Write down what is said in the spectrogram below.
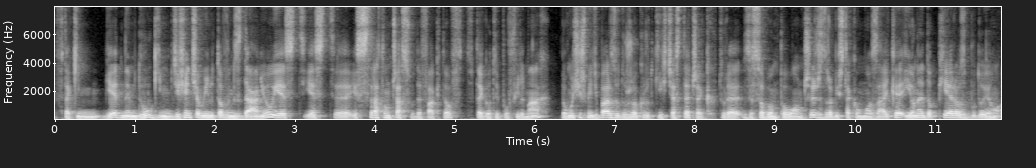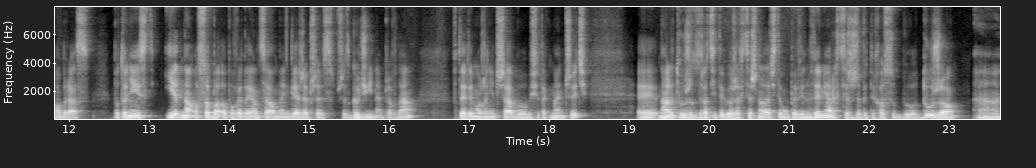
w takim jednym, długim, dziesięciominutowym zdaniu jest, jest, jest stratą czasu de facto w, w, tego typu filmach, bo musisz mieć bardzo dużo krótkich ciasteczek, które ze sobą połączysz, zrobisz taką mozaikę i one dopiero zbudują obraz. Bo to nie jest jedna osoba opowiadająca o Mengerze przez, przez godzinę, prawda? Wtedy może nie trzeba byłoby się tak męczyć. E, no ale tu z racji tego, że chcesz nadać temu pewien wymiar, chcesz, żeby tych osób było dużo, e,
